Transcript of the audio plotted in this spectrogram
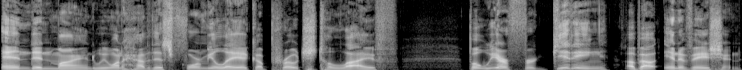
end in mind. We want to have this formulaic approach to life, but we are forgetting about innovation.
